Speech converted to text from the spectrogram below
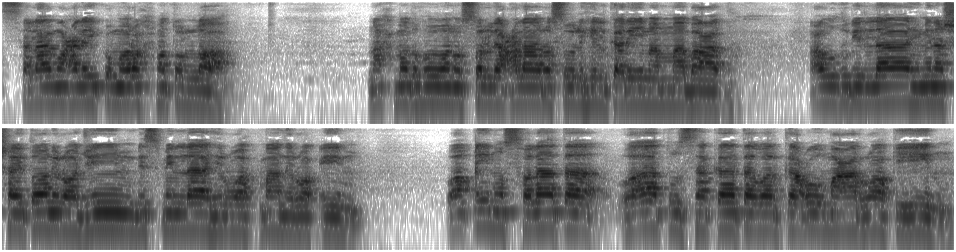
السلام عليكم ورحمة الله نحمده ونصلي على رسوله الكريم أما بعد أعوذ بالله من الشيطان الرجيم بسم الله الرحمن الرحيم وأقيموا الصلاة وآتوا الزكاة واركعوا مع الراكعين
